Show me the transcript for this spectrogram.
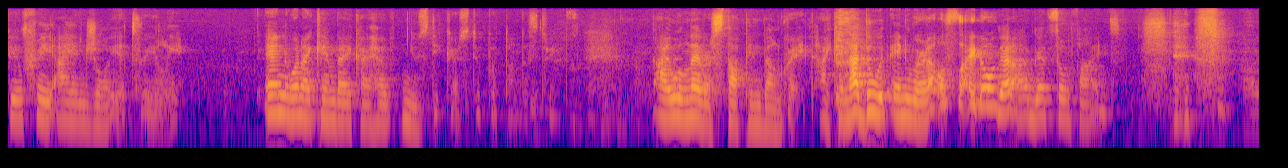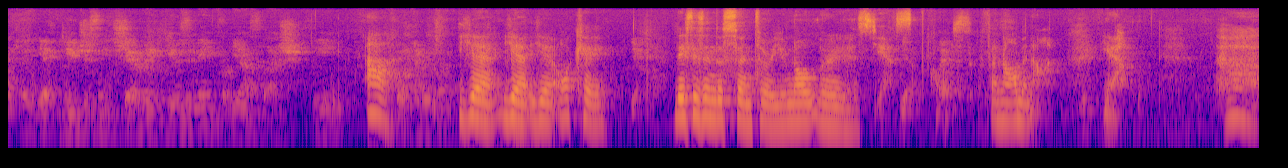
Feel free, I enjoy it really. And when I came back, I have new stickers to put on the streets. I will never stop in Belgrade. I cannot do it anywhere else. I know that I'll get some fines. Yeah, you just need to share the username for the Ah, for everyone. yeah, yeah, yeah, okay. Yeah. This is in the center, you know where it is. Yes, Yeah, of course. Phenomenon. Yeah.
